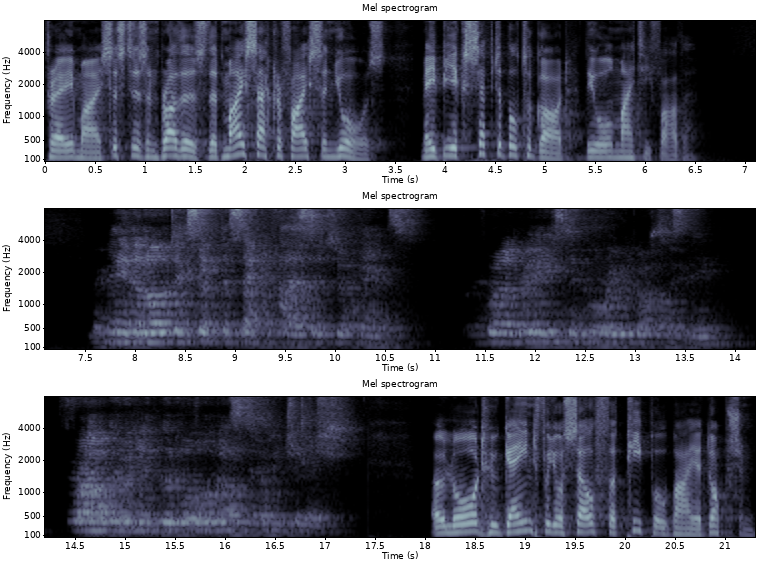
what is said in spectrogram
Pray, my sisters and brothers, that my sacrifice and yours may be acceptable to God, the Almighty Father. May the Lord accept the sacrifice at your hands. For our praise and glory of God's name. For our good and good of all His holy church. O Lord, who gained for yourself a people by adoption,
